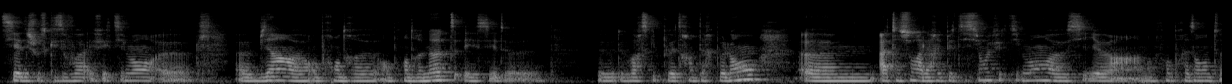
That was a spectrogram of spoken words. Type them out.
s'il y a des choses qui se voient effectivement bien en, prendre, en prendre note et essayer de, de, voir ce qui peut être interpellant. Euh, attention à la répétition, effectivement, euh, si euh, un enfant présente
